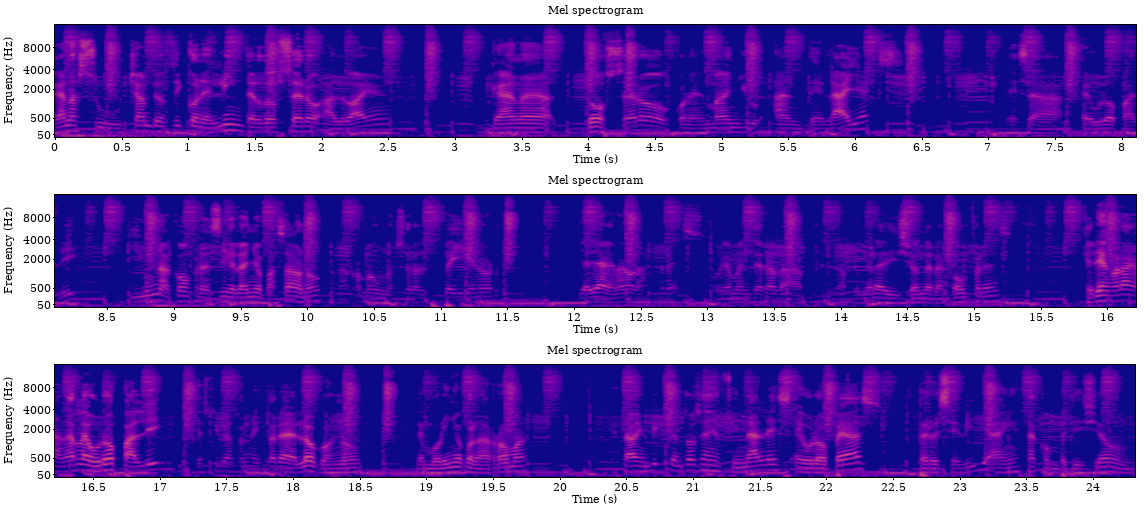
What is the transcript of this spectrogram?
Gana su Champions League con el Inter 2-0 al Bayern. Gana 2-0 con el Man U ante el Ajax. Esa Europa League. Y una Conference League el año pasado, ¿no? Con la Roma 1-0 al Feyenoord ya había ganado las tres. Obviamente era la, la primera edición de la conference. Querían ahora ganar la Europa League, que esto iba a ser una historia de locos, ¿no? De Mourinho con la Roma. Estaba invicto entonces en finales europeas, pero el Sevilla en esta competición,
